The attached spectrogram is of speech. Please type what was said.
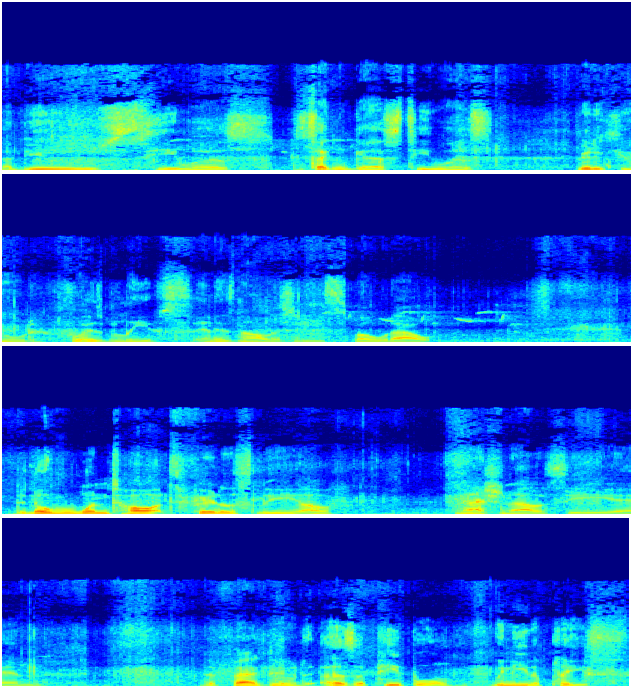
abused, he was second guessed, he was ridiculed for his beliefs and his knowledge that he spoke out. The noble one taught fearlessly of nationality and the fact that as a people we need a place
